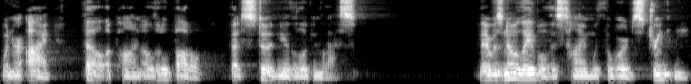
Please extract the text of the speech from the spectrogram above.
when her eye fell upon a little bottle that stood near the looking glass. There was no label this time with the words drink me,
